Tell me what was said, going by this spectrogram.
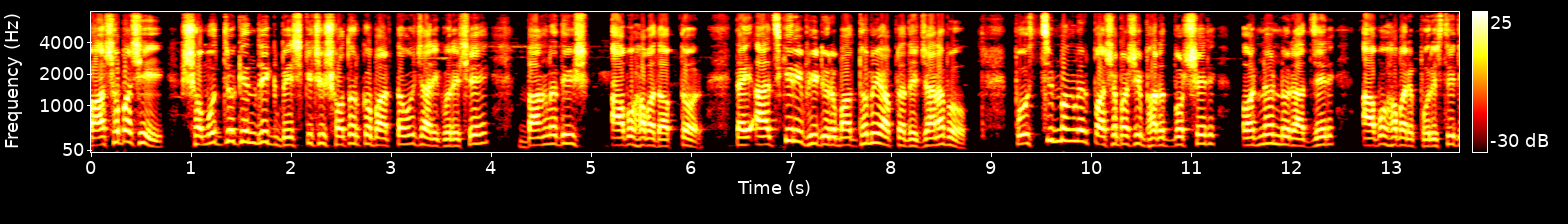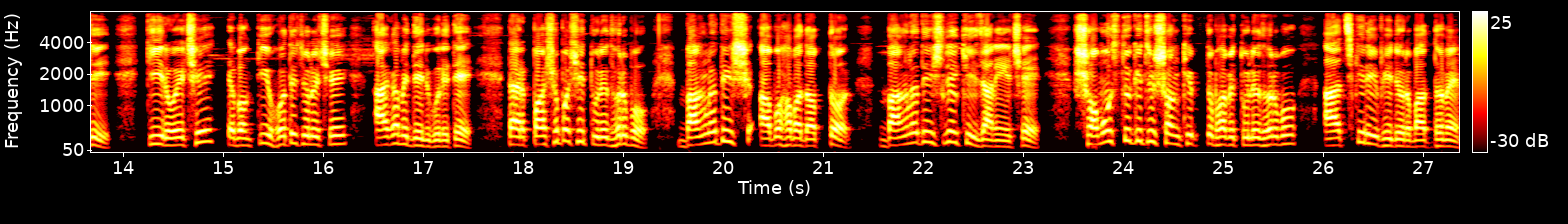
পাশাপাশি সমুদ্রকেন্দ্রিক বেশ কিছু সতর্ক বার্তাও জারি করেছে বাংলাদেশ আবহাওয়া দপ্তর। তাই আজকের এই ভিডিওর মাধ্যমে আপনাদের জানাব, পশ্চিমবাংলার পাশাপাশি ভারতবর্ষের অন্যান্য রাজ্যের আবহাওয়ার পরিস্থিতি কি রয়েছে এবং কি হতে চলেছে আগামী দিনগুলিতে। তার পাশাপাশি তুলে ধরব বাংলাদেশ আবহাওয়া দপ্তর। বাংলাদেশ নিয়ে কী জানিয়েছে? সমস্ত কিছু সংক্ষিপ্তভাবে তুলে ধরব আজকের এই ভিডিওর মাধ্যমে।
